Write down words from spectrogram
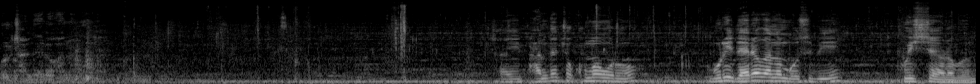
물 잘 내려가는 거. 자, 이 반대쪽 구멍으로 물이 내려가는 모습이 보이시죠, 여러분?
